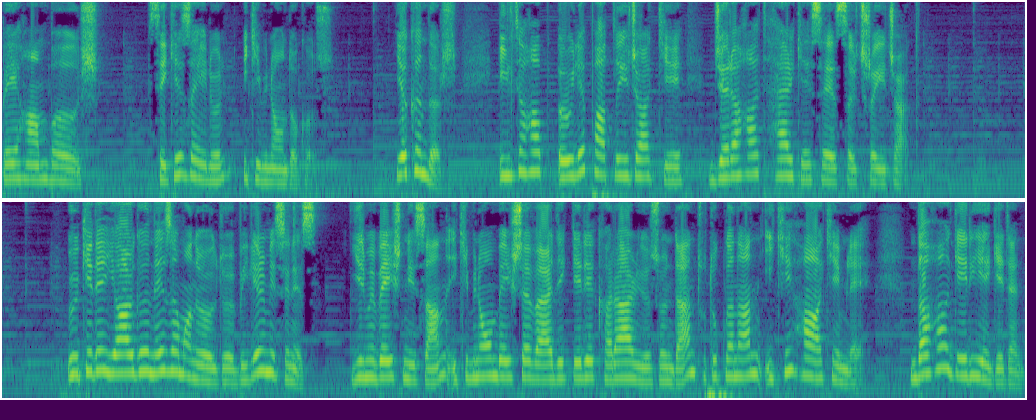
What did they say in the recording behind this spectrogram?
Beyhan Bağış 8 Eylül 2019 Yakındır. İltihap öyle patlayacak ki cerahat herkese sıçrayacak. Ülkede yargı ne zaman öldü bilir misiniz? 25 Nisan 2015'te verdikleri karar yüzünden tutuklanan iki hakimle. Daha geriye gidin.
